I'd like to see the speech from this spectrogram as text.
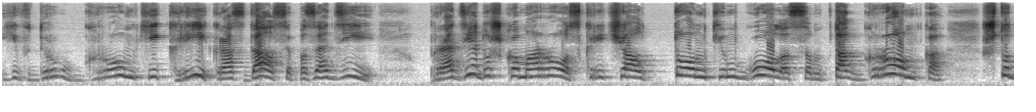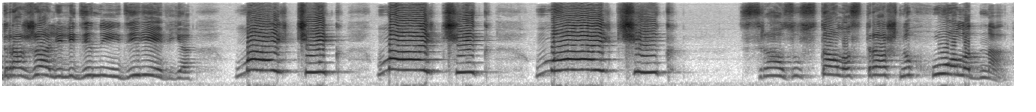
И вдруг громкий крик раздался позади. Прадедушка Мороз кричал тонким голосом, так громко, что дрожали ледяные деревья. «Мальчик! Мальчик! Мальчик!» Сразу стало страшно холодно.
